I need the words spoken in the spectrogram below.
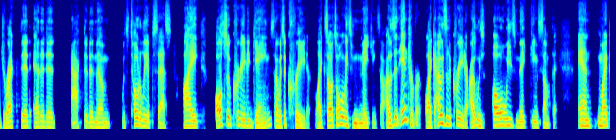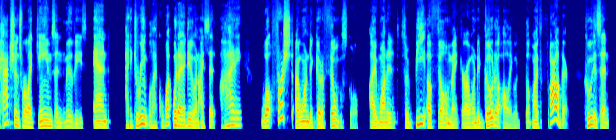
directed, edited, acted in them, was totally obsessed. I also created games. I was a creator. Like, so I was always making stuff. I was an introvert. Like, I was a creator. I was always making something. And my passions were like games and movies. And I dreamed, like, what would I do? And I said, I, well, first, I wanted to go to film school. I wanted to be a filmmaker. I wanted to go to Hollywood. But my father, who is an,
